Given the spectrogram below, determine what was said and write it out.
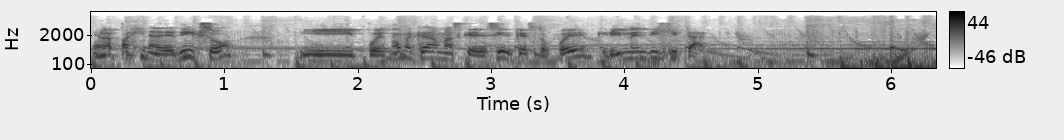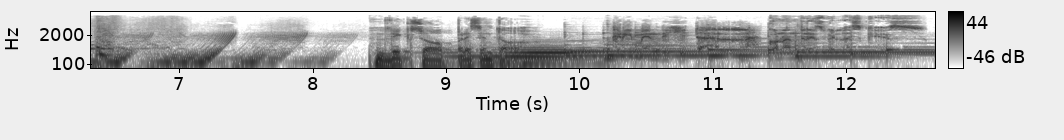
en la página de Dixo. Y pues no me queda más que decir que esto fue Crimen Digital. Dixo presentó Crimen Digital con Andrés Velázquez.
